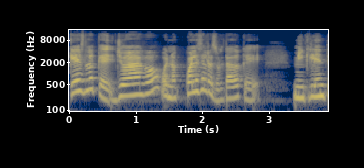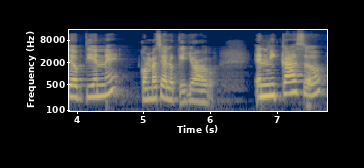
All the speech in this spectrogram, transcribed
es lo que yo hago? Bueno, ¿cuál es el resultado que mi cliente obtiene con base a lo que yo hago. En mi caso,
